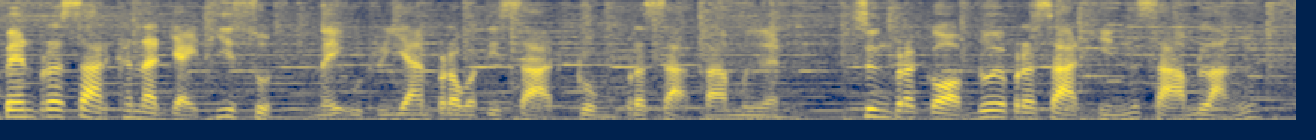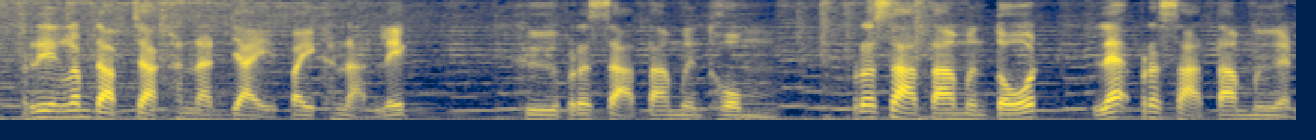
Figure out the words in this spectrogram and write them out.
เป็นปราสาทขนาดใหญ่ที่สุดในอุทยานประวัติศาสตร์กลุ่มปราสาทตาเมือนซึ่งประกอบด้วยปราสาทหินสามหลัง เรียงลำดับจากขนาดใหญ่ไปขนาดเล็ก คือปราสาทตาเมือนทม ปราสาทตาเมือนโต๊ด และปราสาทตาเมือน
